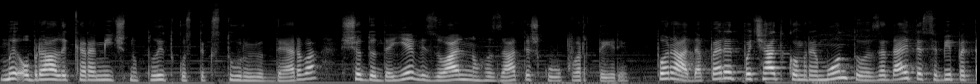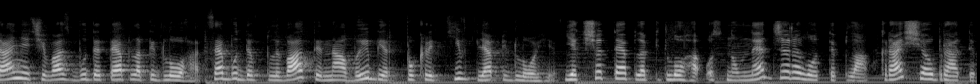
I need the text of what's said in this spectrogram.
Ми обрали керамічну плитку з текстурою дерева, що додає візуального затишку у квартирі. Порада перед початком ремонту задайте собі питання, чи у вас буде тепла підлога. Це буде впливати на вибір покриттів для підлоги. Якщо тепла підлога основне джерело тепла, краще обрати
